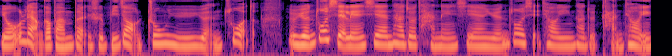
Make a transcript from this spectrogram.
有两个版本是比较忠于原作的。就原作写连线，他就弹连线；原作写跳音，他就弹跳音。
